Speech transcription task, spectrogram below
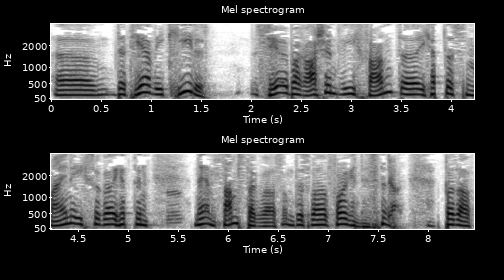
äh, der THW Kiel sehr überraschend, wie ich fand. Äh, ich habe das, meine ich sogar, ich habe den, ne, am Samstag war's und das war folgendes. Pass auf,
